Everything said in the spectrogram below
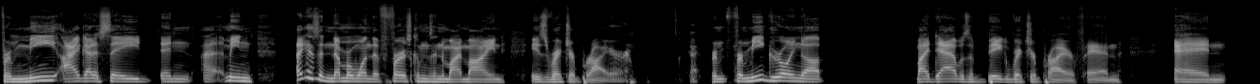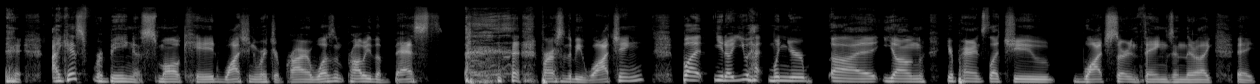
For me i gotta say and i mean i guess the number one that first comes into my mind is richard pryor. For, for me growing up my dad was a big richard pryor fan and I guess for being a small kid, watching Richard Pryor wasn't probably the best person to be watching. But you know, you ha- when you're uh, young, your parents let you watch certain things, and they're like, "Hey,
